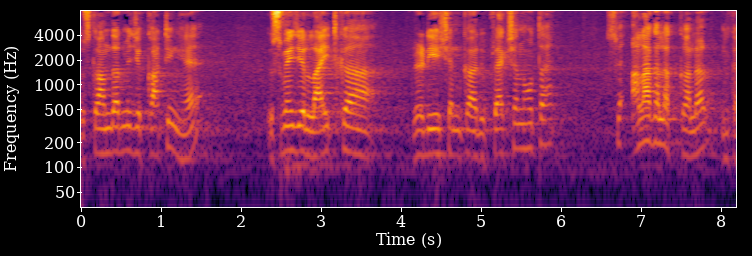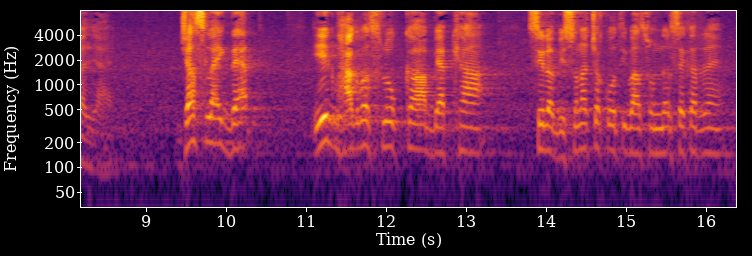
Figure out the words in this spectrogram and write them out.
उसका अंदर में जो काटिंग है, उसमें जो लाइट का रेडिएशन का रिफ्रैक्शन होता है, उसमें अलग अलग कलर निकल जाए। जस्ट लाइक दैट एक भागवत श्लोक का व्याख्या शिल विश्वनाथ चकोती बात सुंदर से कर रहे हैं,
